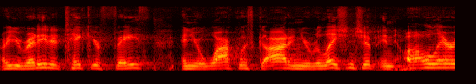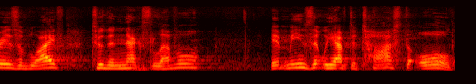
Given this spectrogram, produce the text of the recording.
Are you ready to take your faith and your walk with God and your relationship in all areas of life to the next level? It means that we have to toss the old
